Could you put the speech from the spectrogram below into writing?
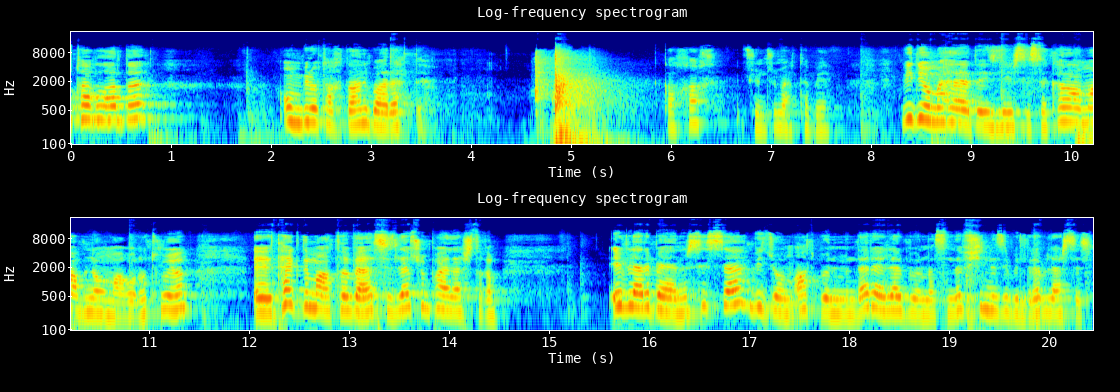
otaqlardır. 11 otaqdan ibarətdir. Qalxaq 3-cü mərtəbəyə. Videomu hələ də izləyirsinizsə kanalıma abunə olmağı unutmayın. E, təqdimatı və sizlər üçün paylaşdığım evləri bəyənirsinizsə videonun alt bölümündə rəylər bölməsində fikrinizi bildirə bilərsiniz.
